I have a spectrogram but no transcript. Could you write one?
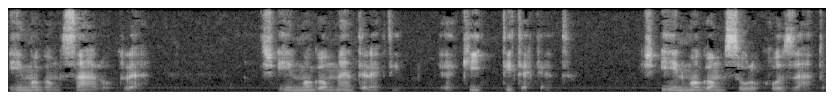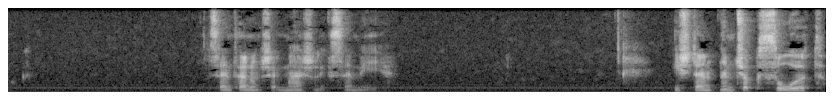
Én magam szállok le, és én magam mentelek ki titeket, és én magam szólok hozzátok. Szent Háromság második személye. Isten nem csak szólt,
